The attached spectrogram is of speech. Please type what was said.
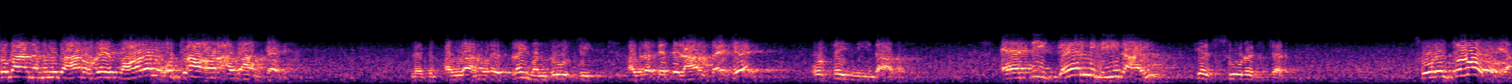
صبح نمودار ہو گئے فوراً اٹھا اور اذان کہہ دیں لیکن اللہ نے اس طرح ہی منظور سی۔ حضرت بلال بیٹھے اسے ہی نیند آ گئی۔ ایسی گہری نیند آئی کہ سورج چڑھ سورج چلو ہو گیا۔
